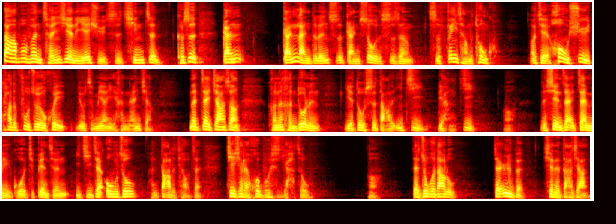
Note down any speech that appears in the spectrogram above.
大部分呈现的也许是轻症，可是感感染的人是感受的事实上是非常的痛苦，而且后续它的副作用会有怎么样也很难讲。那再加上可能很多人也都是打了一剂两剂啊，那现在在美国就变成以及在欧洲很大的挑战。接下来会不会是亚洲啊？在中国大陆，在日本？现在大家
